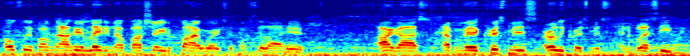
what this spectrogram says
Hopefully, if I'm out here late enough, I'll show you the fireworks if I'm still out here. All right, guys, have a Merry Christmas, early Christmas, and a blessed evening.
